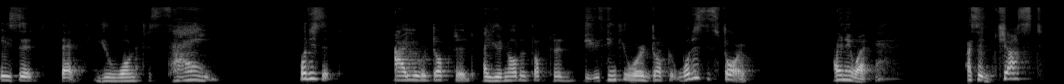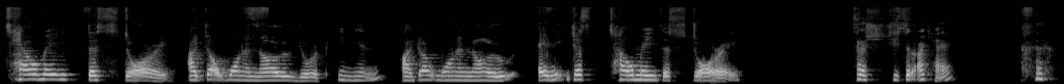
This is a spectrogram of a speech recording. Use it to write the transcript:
is it that you want to say? What is it? Are you adopted? Are you not adopted? Do you think you were adopted? What is the story? Anyway, I said, just tell me the story. I don't want to know your opinion. I don't want to know any, just tell me the story. So she said, okay.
